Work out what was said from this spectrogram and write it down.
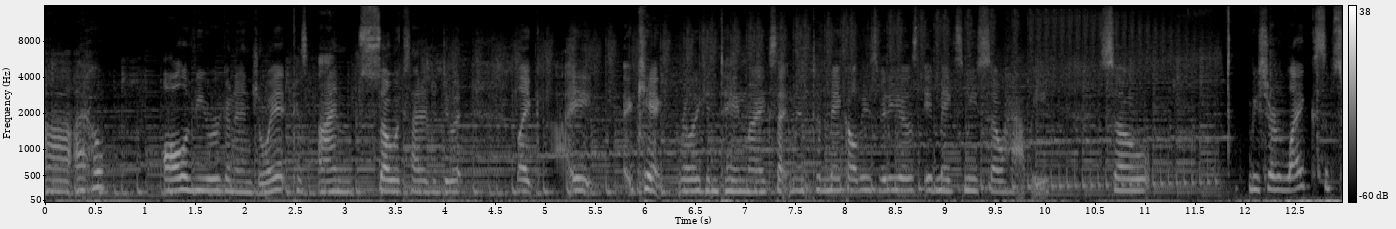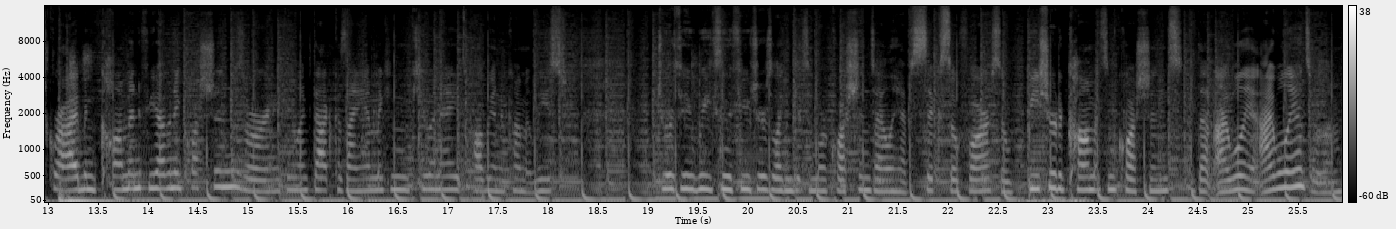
Uh, I hope all of you are gonna enjoy it because I'm so excited to do it. Like, I, I can't really contain my excitement to make all these videos. It makes me so happy. So, be sure to like, subscribe, and comment if you have any questions or anything like that, because I am making a Q&A. It's probably to come at least two or three weeks in the future so I can get some more questions. I only have six so far, so be sure to comment some questions that I will I will answer them.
